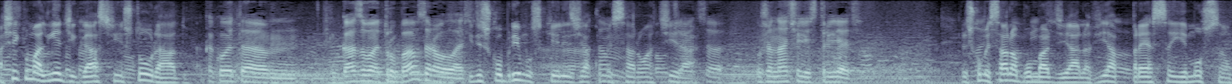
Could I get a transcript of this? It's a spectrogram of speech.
Achei que uma linha de gás tinha estourado. E descobrimos que eles já começaram a atirar. Eles começaram a bombardear, havia pressa e emoção.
